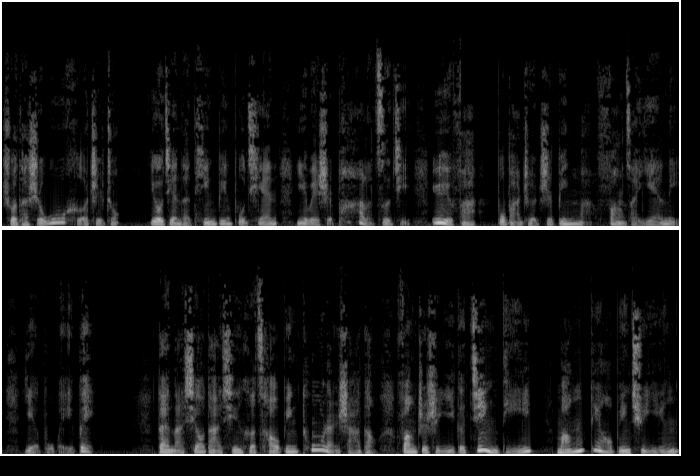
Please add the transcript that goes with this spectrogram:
说他是乌合之众。又见他停兵不前，以为是怕了自己，愈发不把这支兵马放在眼里，也不违背。待那萧大新和曹兵突然杀到，方知是一个劲敌，忙调兵去迎。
